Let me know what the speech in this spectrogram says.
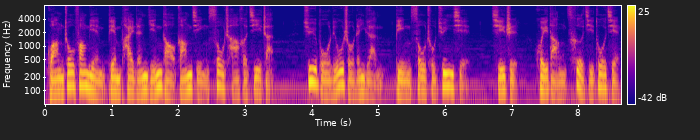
广州方面便派人引导港警搜查和激战，拘捕留守人员，并搜出军械。其至，会党侧击多见。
